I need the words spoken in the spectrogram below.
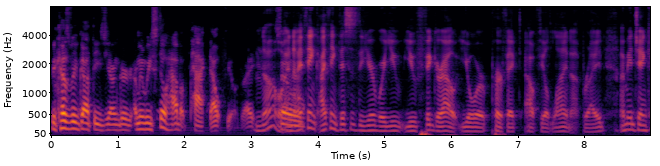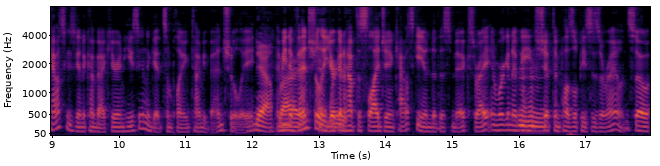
because we've got these younger? I mean, we still have a packed outfield, right? No, So- and I think I think this is the year where you you figure out your perfect outfield lineup, right? I mean, Jankowski's going to come back here and he's going to get some playing time eventually. Yeah. I mean, eventually you're going to have to slide Jankowski into this mix, right? And we're going to be Mhm. shifting puzzle pieces around. So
